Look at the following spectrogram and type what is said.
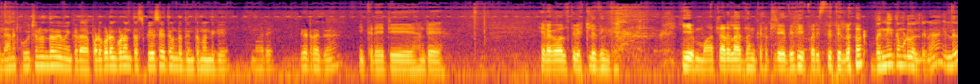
ఇలానే కూర్చొని ఉందా మేము ఇక్కడ. పడుకోవడం కూడా అంత స్పేస్ అయితే ఉండదు ఇంతమందికి. మరి? ఏటి రాజు? ఇక్కడ ఏంటి అంటే ఇలాగ వాళ్ళు తిరగట్లేదు ఇంకా. ఏం మాట్లాడాలో అర్థం కావట్లేదు ఈ పరిస్థితిలో. బన్నీ తమ్ముడు వెళ్తేనా ఇల్లు?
